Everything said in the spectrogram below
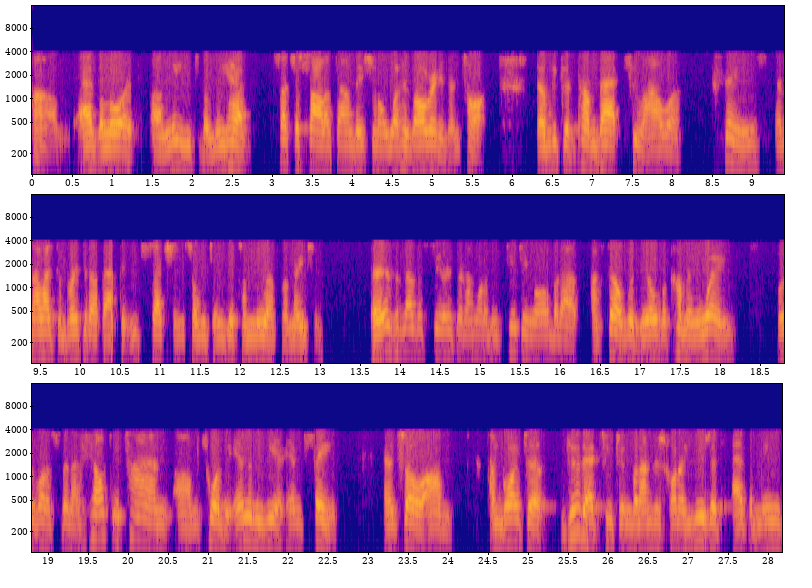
um, as the Lord uh, leads, but we have such a solid foundation on what has already been taught that we could come back to our things, and I like to break it up after each section so we can get some new information. There is another series that I'm going to be teaching on, but I, I felt with the overcoming way, we're going to spend a healthy time um, toward the end of the year in faith. And so um, I'm going to do that teaching, but I'm just going to use it as a means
